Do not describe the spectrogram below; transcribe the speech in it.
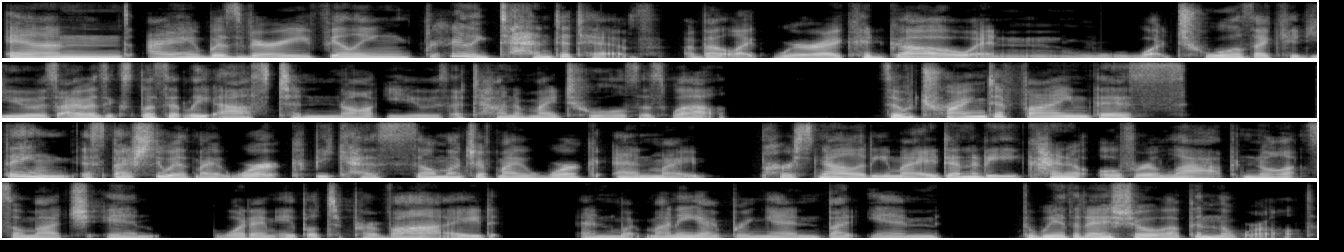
And I was very feeling really tentative about like where I could go and what tools I could use. I was explicitly asked to not use a ton of my tools as well. So trying to find this thing, especially with my work, because so much of my work and my personality, my identity kind of overlap, not so much in what I'm able to provide and what money I bring in, but in the way that I show up in the world.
